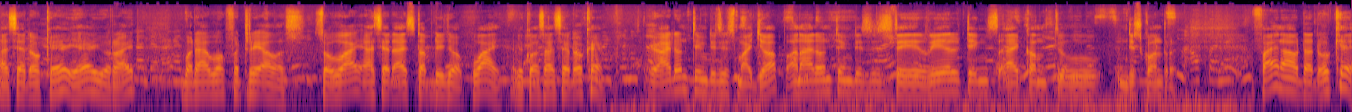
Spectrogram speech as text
I said, okay, yeah, you're right. But I work for three hours. So why? I said, I stopped the job. Why? Because I said, okay, I don't think this is my job and I don't think this is the real things I come to in this country. Find out that, okay,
